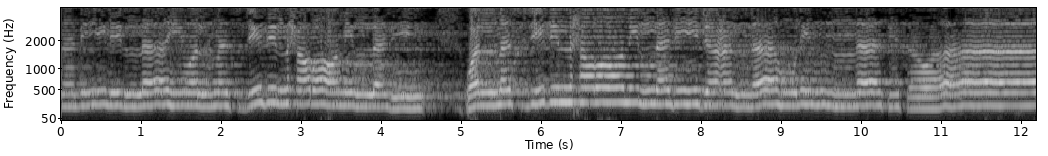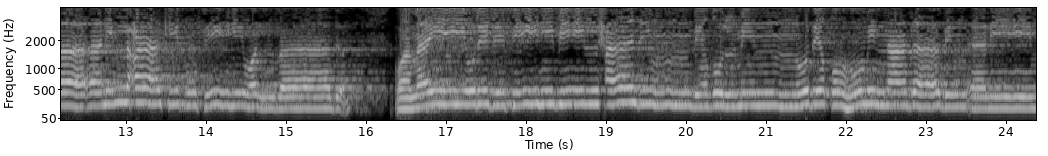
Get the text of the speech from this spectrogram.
سبيل الله والمسجد الحرام الذي والمسجد الحرام الذي جعلناه للناس سواء العاكف فيه والباد ومن يرد فيه بإلحاد بظلم نذقه من عذاب أليم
